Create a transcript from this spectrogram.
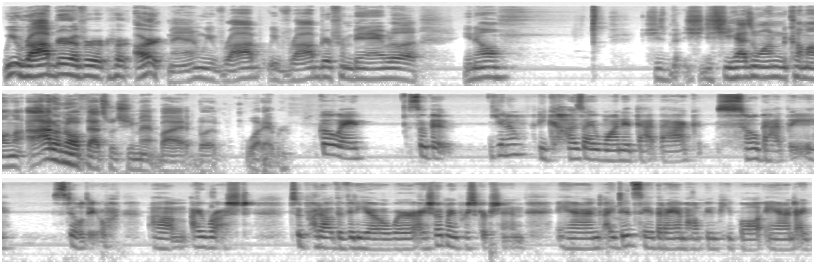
we robbed her of her, her art, man. We've robbed we've robbed her from being able to, you know, she's she she hasn't wanted to come on. I don't know if that's what she meant by it, but whatever. Go away so that you know, because I wanted that back so badly, still do, um, I rushed to put out the video where I showed my prescription. And I did say that I am helping people, and I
